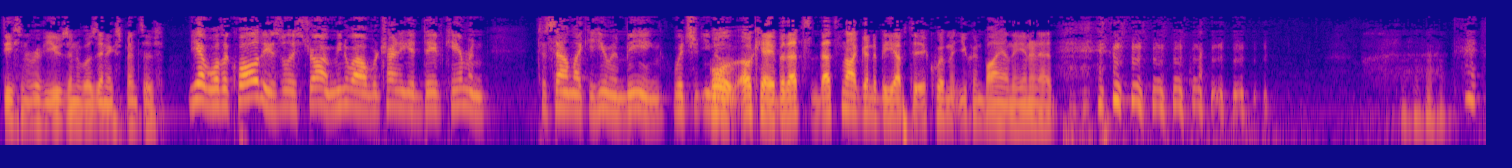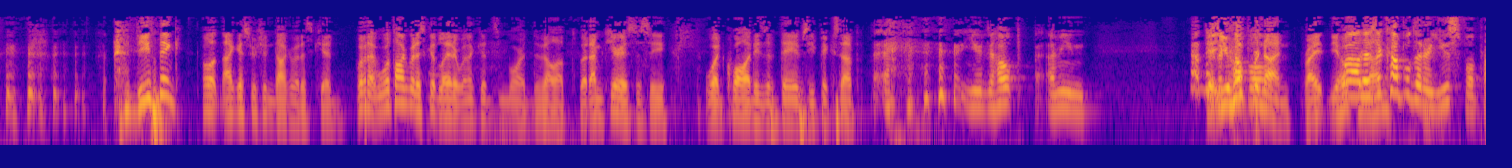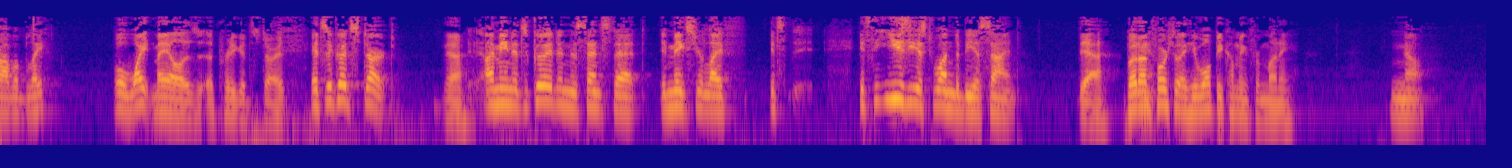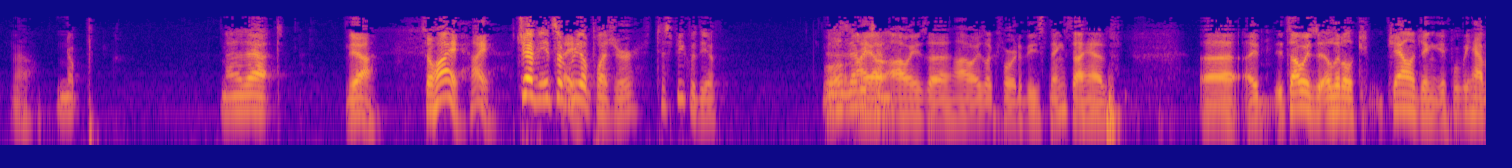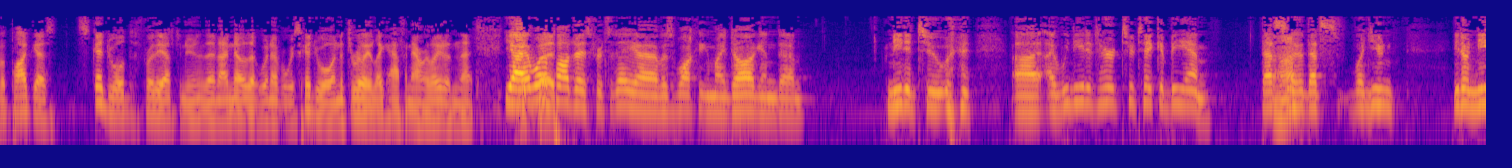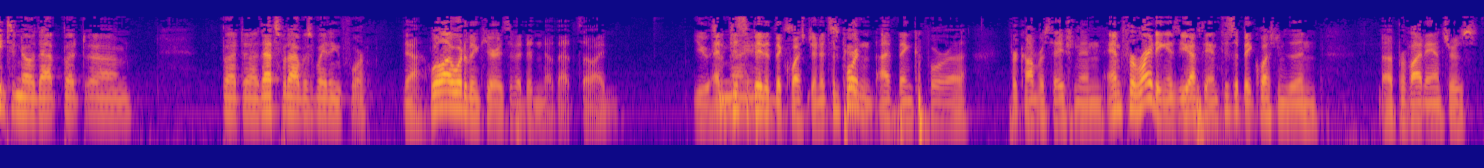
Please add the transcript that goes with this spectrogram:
decent reviews and was inexpensive. Yeah, well, the quality is really strong. Meanwhile, we're trying to get Dave Cameron to sound like a human being, which you know. Well, okay, but that's that's not going to be up to equipment you can buy on the internet. Do you think? Well, I guess we shouldn't talk about his kid. We'll talk about his kid later when the kid's more developed. But I'm curious to see what qualities of Dave's he picks up. You'd hope. I mean, yeah, you couple, hope for none, right? well, there's none? a couple that are useful, probably. Well, white male is a pretty good start. It's a good start. Yeah. I mean, it's good in the sense that it makes your life. It's it's the easiest one to be assigned. Yeah, but yeah. unfortunately, he won't be coming for money. No. No. Nope. None of that. Yeah. So hi, hi, Jeff. It's a hey. real pleasure to speak with you. Well, I uh, always uh, I always look forward to these things. I have. Uh, I, it's always a little challenging if we have a podcast scheduled for the afternoon, and then I know that whenever we schedule, and it's really like half an hour later than that. Yeah, I want to apologize for today. Uh, I was walking my dog and um, needed to. uh, I, we needed her to take a BM. That's uh-huh. uh, that's what you you don't need to know that, but um, but uh, that's what I was waiting for. Yeah. Well, I would have been curious if I didn't know that. So I, you so anticipated the question. It's important, good. I think, for uh, for conversation and and for writing, is you have to anticipate questions and uh, provide answers.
